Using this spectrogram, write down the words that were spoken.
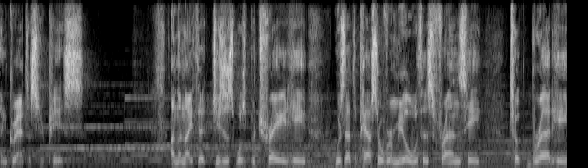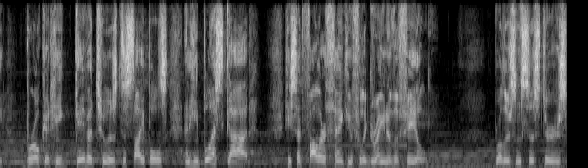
and grant us your peace. On the night that Jesus was betrayed, he was at the Passover meal with his friends. He took bread, he broke it, he gave it to his disciples, and he blessed God. He said, Father, thank you for the grain of the field. Brothers and sisters,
